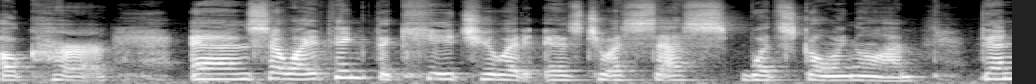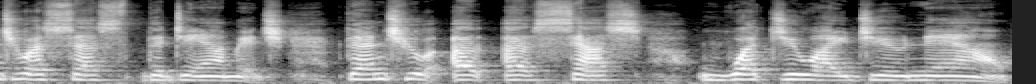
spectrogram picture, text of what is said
occur. And so I think the key to it is to assess what's going on, then to assess the damage, then to uh, assess what do I do now.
